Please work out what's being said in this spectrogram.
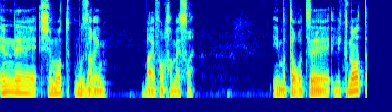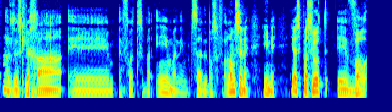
אין uh, שמות מוזרים באייפון 15. אם אתה רוצה לקנות אז יש לך אה, איפה הצבעים? אני אמצא את זה בסוף. לא משנה. הנה יש פשוט אה, ור,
